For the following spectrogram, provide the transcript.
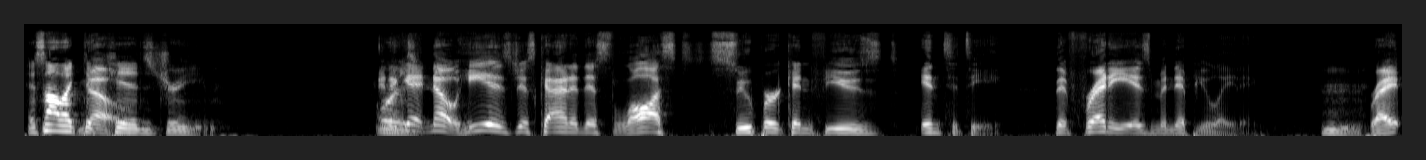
It's not like the No. kid's dream. And Or is- again, no, he is just kind of this lost, super confused entity that Freddy is manipulating. Hmm. Right?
